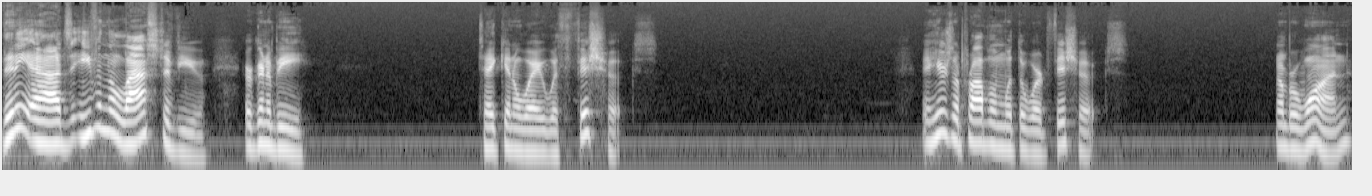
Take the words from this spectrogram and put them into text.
Then he adds, even the last of you are going to be taken away with fish hooks. And here's the problem with the word fish hooks. Number one,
